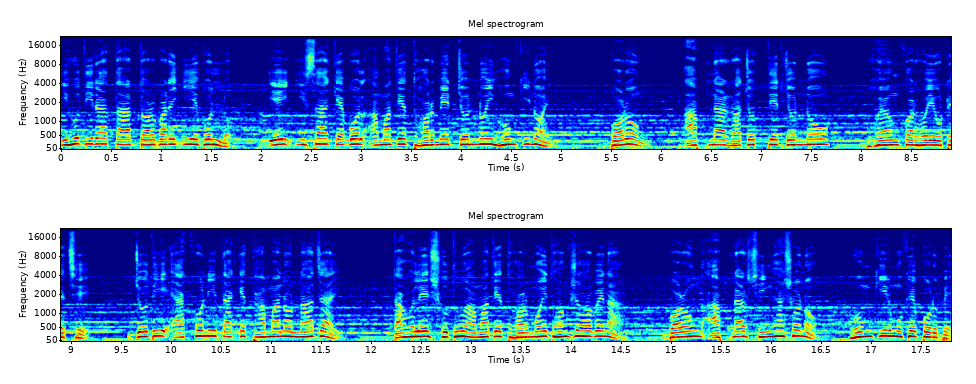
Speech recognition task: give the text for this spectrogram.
ইহুদিরা তার দরবারে গিয়ে বলল, এই ঈসা কেবল আমাদের ধর্মের জন্যই হুমকি নয়, বরং আপনার রাজত্বের জন্যও ভয়ঙ্কর হয়ে উঠেছে। যদি এখনই তাকে থামানো না যায়, তাহলে শুধু আমাদের ধর্মই ধ্বংস হবে না। বরং আপনার সিংহাসনও হুমকির মুখে পড়বে।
